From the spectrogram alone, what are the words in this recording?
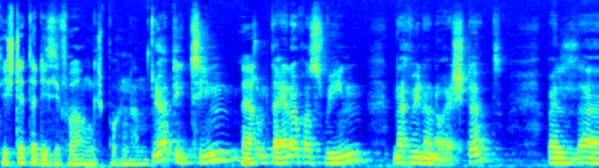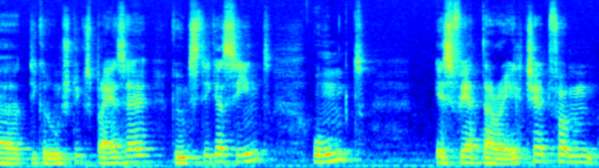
die Städte, die Sie vorher angesprochen haben. Ja, die ziehen ja. zum Teil auch aus Wien nach Wiener Neustadt, weil äh, die Grundstückspreise günstiger sind und es fährt der Railjet von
